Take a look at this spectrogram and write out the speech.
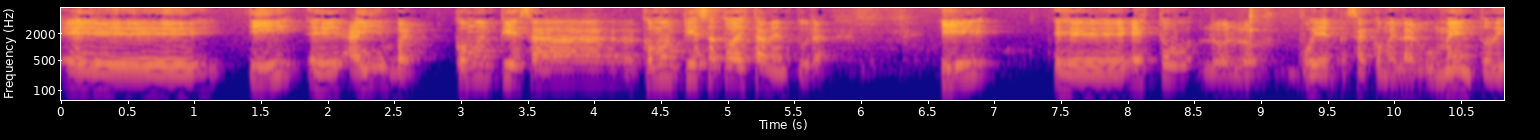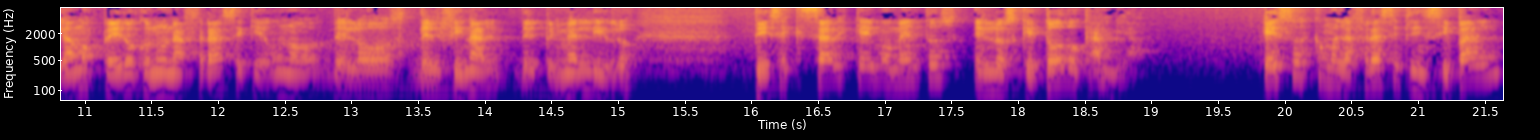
eh, y eh, ahí, bueno, ¿cómo empieza, ¿cómo empieza toda esta aventura? Y eh, esto lo, voy a empezar como el argumento, digamos, pero con una frase que uno de los del final del primer libro dice que sabes que hay momentos en los que todo cambia. Eso es como la frase principal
